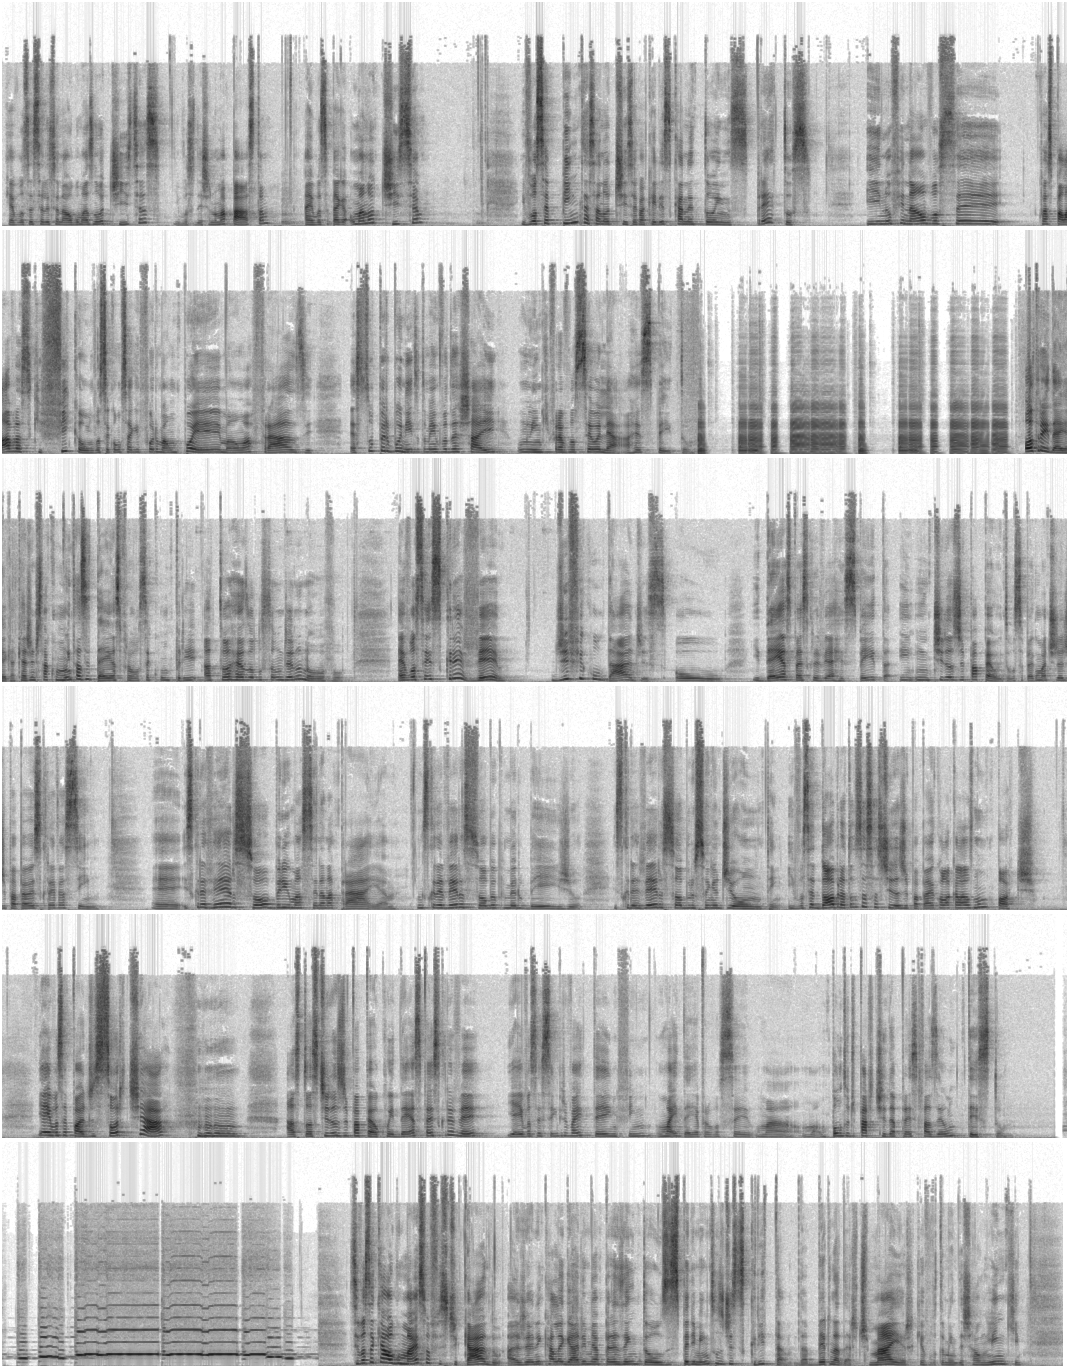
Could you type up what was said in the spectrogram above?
que é você selecionar algumas notícias e você deixa numa pasta. Aí você pega uma notícia e você pinta essa notícia com aqueles canetões pretos e no final você com as palavras que ficam, você consegue formar um poema, uma frase. É super bonito, também vou deixar aí um link para você olhar a respeito. Outra ideia, que a gente está com muitas ideias para você cumprir a tua resolução de ano novo, é você escrever dificuldades ou ideias para escrever a respeito em, em, tiras de papel. Então você pega uma tira de papel e escreve assim: é, escrever sobre uma cena na praia, escrever sobre o primeiro beijo, escrever sobre o sonho de ontem. E você dobra todas essas tiras de papel e coloca elas num pote. E aí você pode sortear as suas tiras de papel com ideias para escrever e aí você sempre vai ter, enfim, uma ideia para você, uma, uma, um ponto de partida para fazer um texto. Se você quer algo mais sofisticado, a Jane Calegari me apresentou os experimentos de escrita da Bernadette Mayer, que eu vou também deixar um link,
